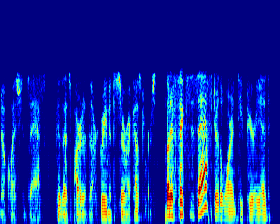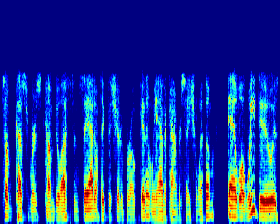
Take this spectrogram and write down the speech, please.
no questions asked, because that's part of our agreement to serve our customers. But if it fixes after the warranty period, some customers come to us and say, I don't think this should have broken, and we have a conversation with them. And what we do is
